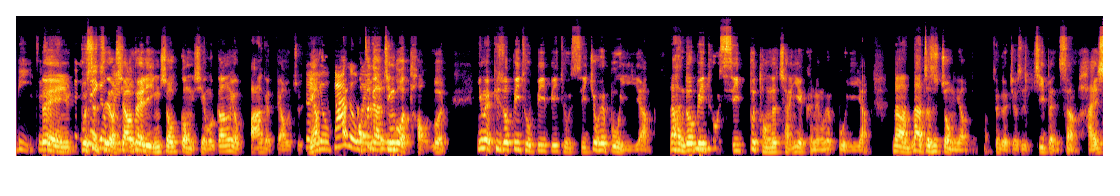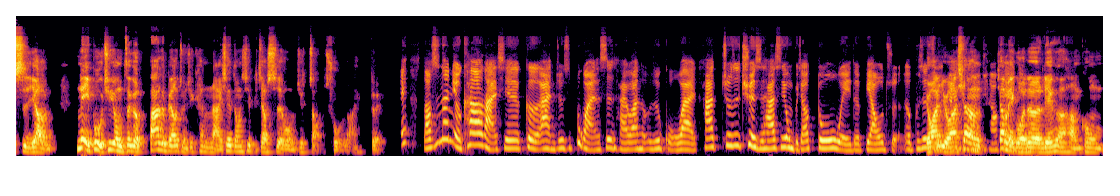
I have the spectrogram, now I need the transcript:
力，对，不是只有消费力、营收贡献。我刚刚有八个标准，对，有八个，这个要经过讨论。因为，譬如说 B to B、B to C 就会不一样，那很多 B to C 不同的产业可能会不一样，那那这是重要的，这个就是基本上还是要内部去用这个八个标准去看哪些东西比较适合我们去找出来。对，哎，老师，那你有看到哪些个案？就是不管是台湾的或是国外，它就是确实它是用比较多维的标准，而不是有啊有啊，像像美国的联合航空，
